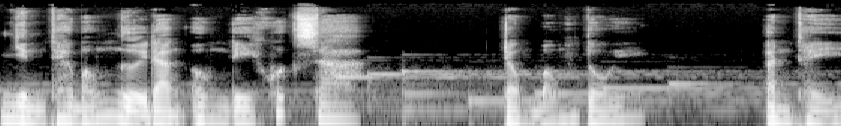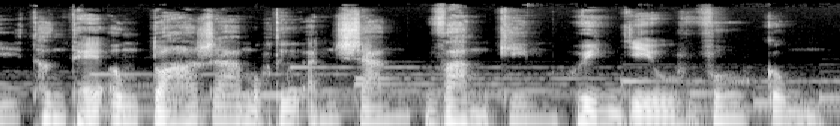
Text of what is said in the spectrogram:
nhìn theo bóng người đàn ông đi khuất xa trong bóng tối. Anh thấy thân thể ông tỏa ra một thứ ánh sáng vàng kim huyền diệu vô cùng.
